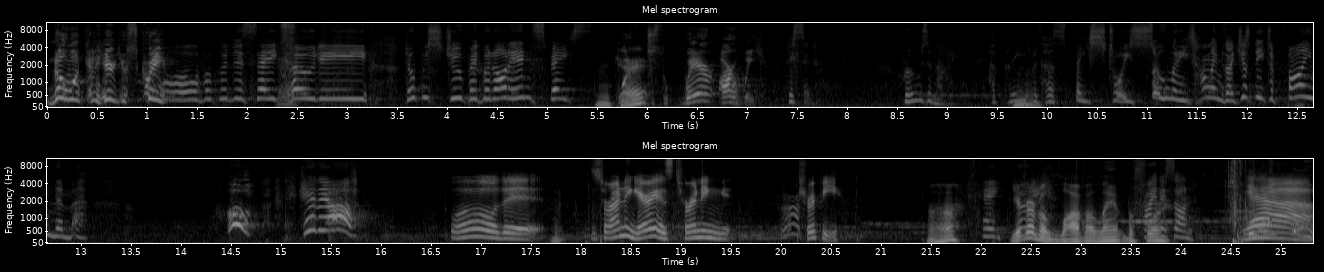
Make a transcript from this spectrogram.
no one can hear you scream. Oh, for goodness sake, Cody. Don't be stupid. We're not in space. What? Okay. Just where are we? Listen, Rose and I have played Hmm. with her space toys so many times. I just need to find them. Oh, here they are. Whoa, the, the surrounding area is turning trippy. Uh huh. Hey, You ever have a lava lamp Try before? this on. Yeah.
